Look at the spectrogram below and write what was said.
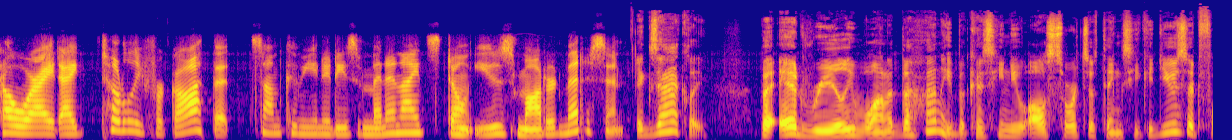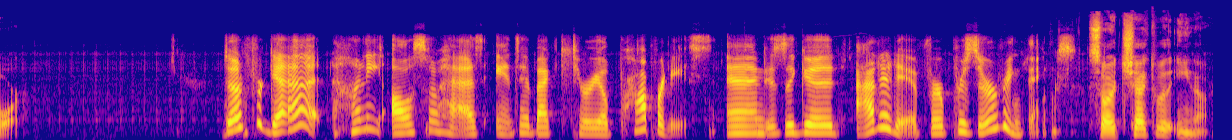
Oh, right. I totally forgot that some communities of Mennonites don't use modern medicine. Exactly. But Ed really wanted the honey because he knew all sorts of things he could use it for. Don't forget, honey also has antibacterial properties and is a good additive for preserving things. So I checked with Enoch.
